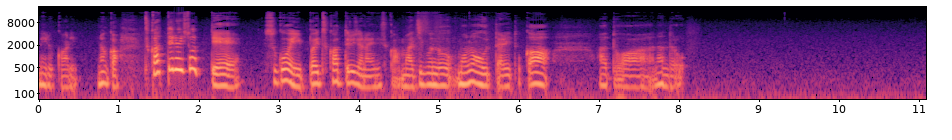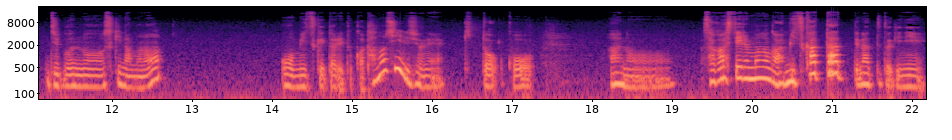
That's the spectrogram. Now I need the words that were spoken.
メルカリ。なんか使ってる人ってすごいいっぱい使ってるじゃないですか。まあ自分のものを売ったりとか。あとは何だろう。自分の好きなもの。を見つけたりとか。楽しいですよね。きっとこう。あの探しているものが見つかったってなった時に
